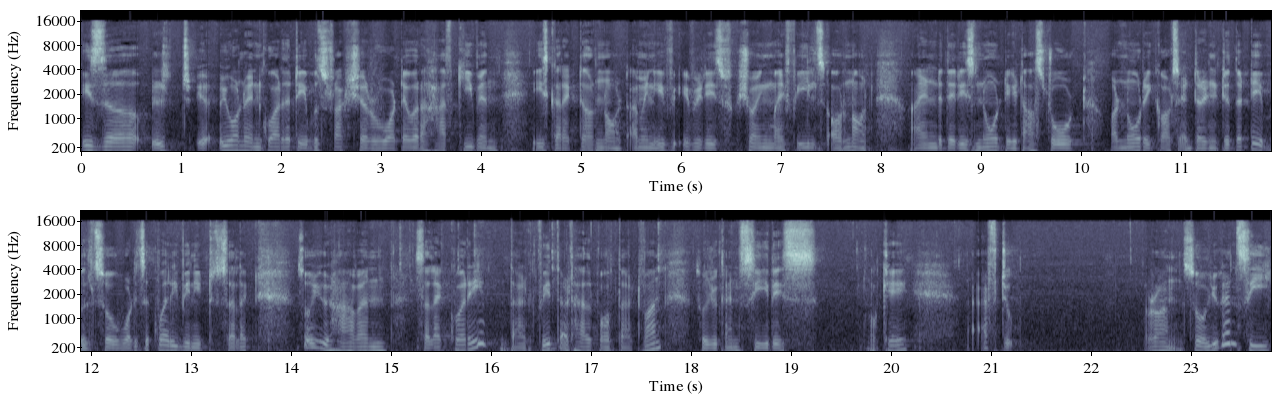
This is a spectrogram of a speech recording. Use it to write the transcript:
is the you want to inquire the table structure whatever i have given is correct or not. I mean if, if it is showing my fields or not and there is no data stored or no records entered into the table. So what is the query we need to select? So you have an select query that with that help of that one so you can see this okay? F2 run. So you can see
